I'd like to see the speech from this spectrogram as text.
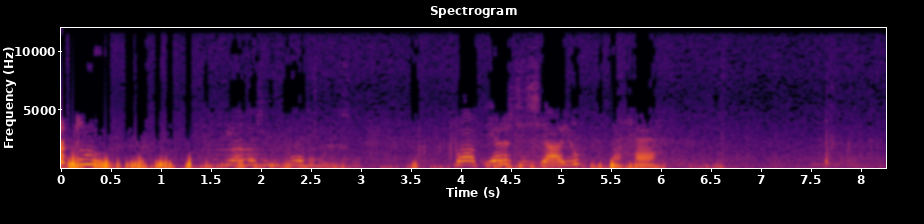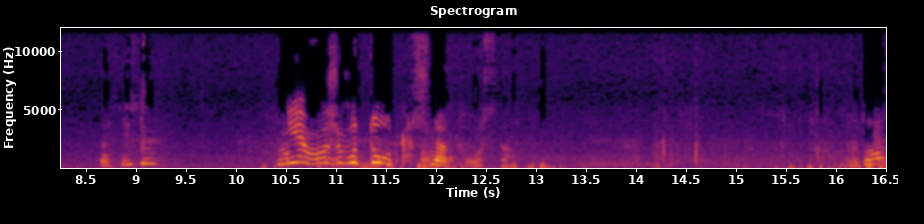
одну? Я даже не пробовал еще. Баб, я расчищаю. Ага. Расчищаю. Не, можно вот тут снять просто. Готов?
